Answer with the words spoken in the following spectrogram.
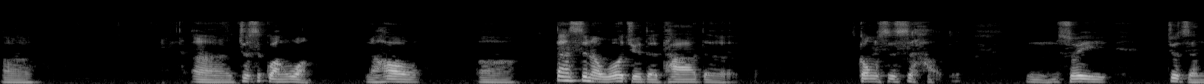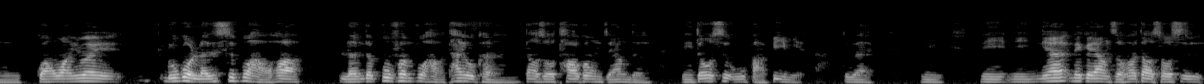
呃。呃，就是观望，然后呃，但是呢，我又觉得他的公司是好的，嗯，所以就只能观望，因为如果人事不好的话，人的部分不好，他有可能到时候掏空怎样的，你都是无法避免的，对不对？你你你你要那个样子的话，到时候是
